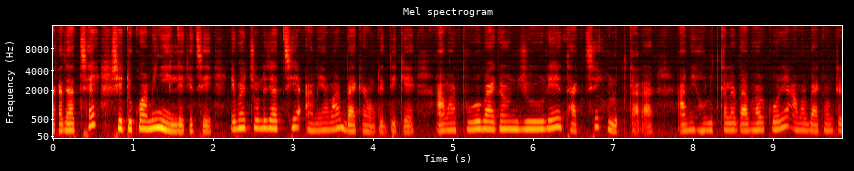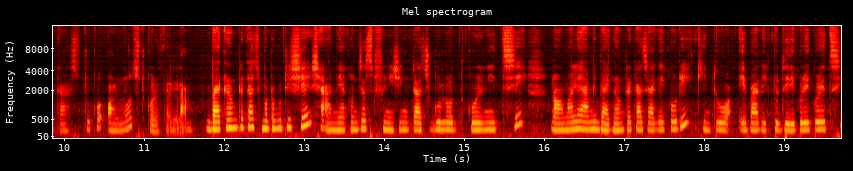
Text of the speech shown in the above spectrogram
দেখা যাচ্ছে, সেটুকু আমি নীল রেখেছি। এবার চলে যাচ্ছি আমি আমার ব্যাকগ্রাউন্ডের দিকে। আমার পুরো ব্যাকগ্রাউন্ড জুড়ে থাকছে হলুদ কালার। আমি হলুদ কালার ব্যবহার করে আমার ব্যাকগ্রাউন্ডের কাজটুকু অলমোস্ট করে ফেললাম। ব্যাকগ্রাউন্ডের কাজ মোটামুটি শেষ, আমি এখন জাস্ট ফিনিশিং টাচগুলো করে নিচ্ছি। নর্মালি আমি ব্যাকগ্রাউন্ডের কাজ আগে করি, কিন্তু এবার একটু দেরি করে করেছি,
